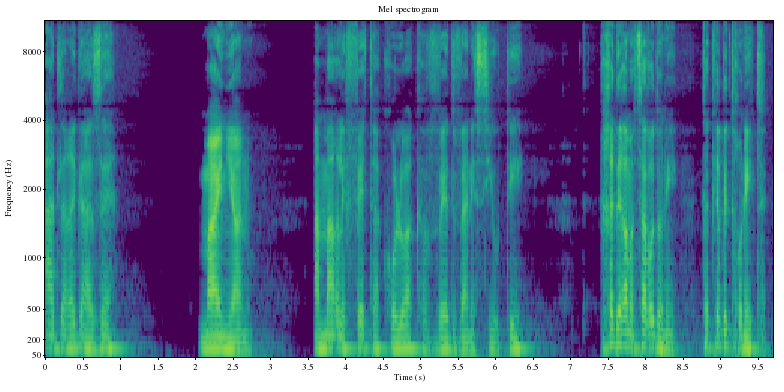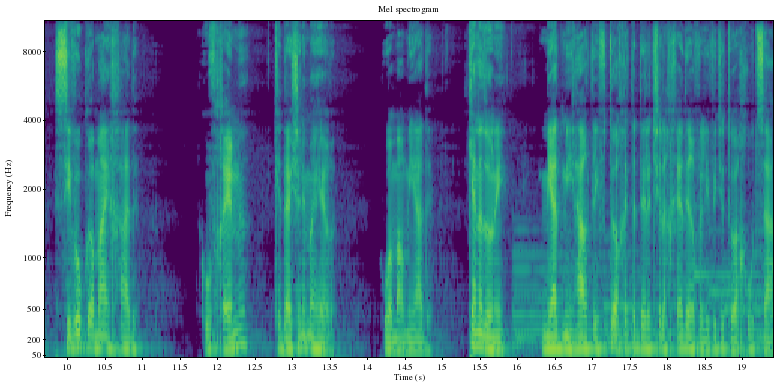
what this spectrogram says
עד לרגע הזה. מה העניין? אמר לפתע קולו הכבד והנשיאותי. חדר המצב, אדוני, תקרית ביטחונית, סיווג רמה אחד. ובכן, כדאי שנמהר, הוא אמר מיד. כן, אדוני. מיד מיהרתי לפתוח את הדלת של החדר וליוויתי אותו החוצה.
